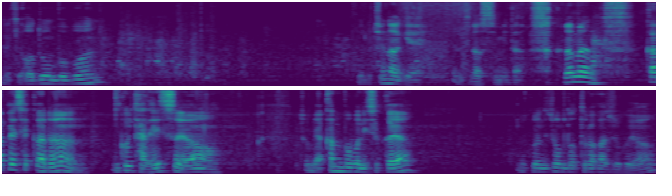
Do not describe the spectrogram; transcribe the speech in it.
이렇게 어두운 부분 진하게 이렇게 넣습니다. 그러면 카페 색깔은 거의 다 됐어요. 좀 약한 부분 있을까요? 그런데 좀 더 들어가지고요.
